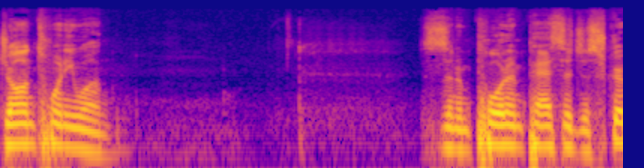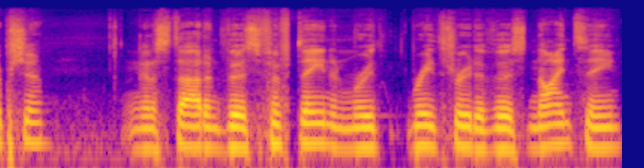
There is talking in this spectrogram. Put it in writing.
John 21. This is an important passage of Scripture. I'm going to start in verse 15 and read through to verse 19.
